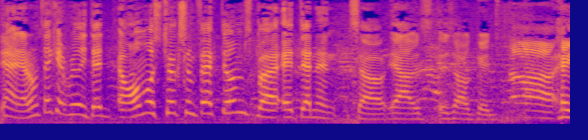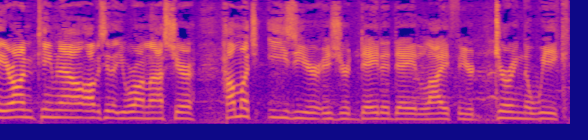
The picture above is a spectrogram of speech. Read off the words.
Yeah, I don't think it really did. It almost took some victims, but it didn't. So yeah, it was, it was all good. Uh, hey, you're on team now. Obviously, that you were on last year. How much easier is your day to day life your during the week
